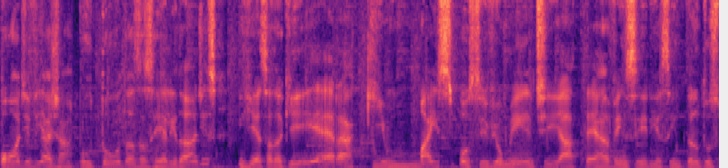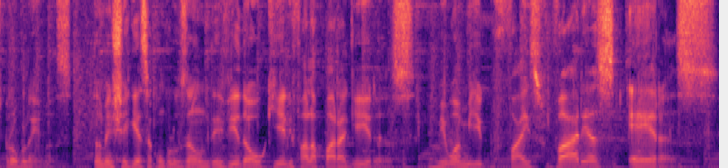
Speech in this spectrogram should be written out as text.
pode viajar por todas as realidades, e essa daqui era a que mais possivelmente a Terra venceria sem tantos problemas. Também cheguei a essa conclusão devido ao que ele fala para Gueiras. Meu amigo faz várias eras.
